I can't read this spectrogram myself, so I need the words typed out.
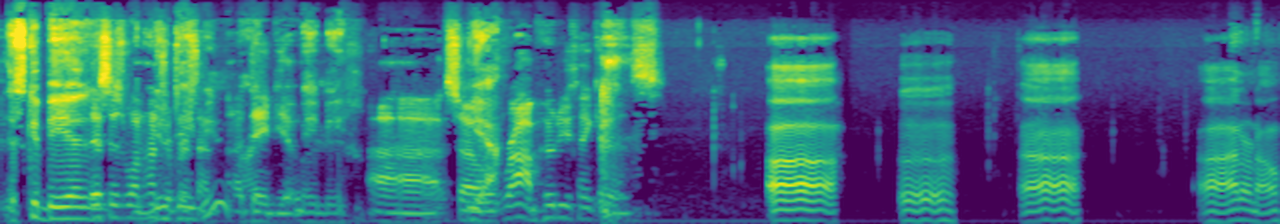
This could be a. This is 100% a debut. Maybe. Uh, so, Yeah. Rob, who do you think it is? Uh, uh, uh, uh, I don't know.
